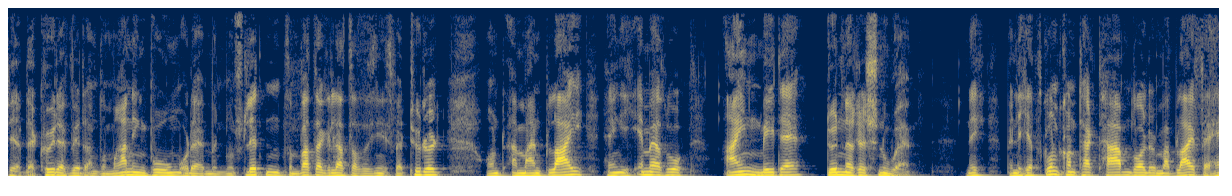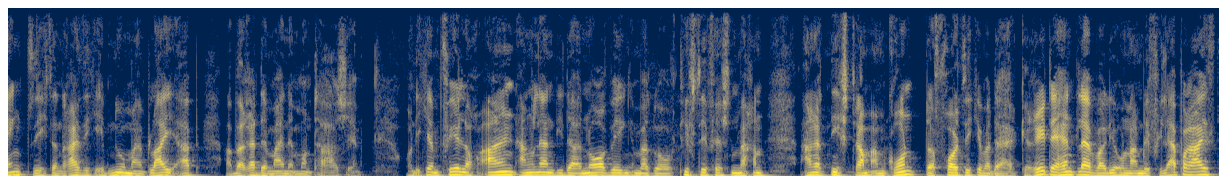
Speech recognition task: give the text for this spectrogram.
der, der Köder wird an so einem Running Boom oder mit einem Schlitten zum Wasser gelassen, dass es sich nicht vertüdelt. Und an meinem Blei hänge ich immer so ein Meter dünnere Schnur. Nicht? Wenn ich jetzt Grundkontakt haben sollte und mein Blei verhängt sich, dann reiße ich eben nur mein Blei ab, aber rette meine Montage. Und ich empfehle auch allen Anglern, die da in Norwegen immer so Tiefseefischen machen, angelt nicht stramm am Grund. Da freut sich immer der Gerätehändler, weil ihr unheimlich viel abreißt.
